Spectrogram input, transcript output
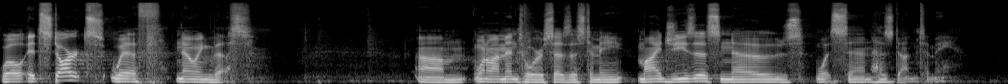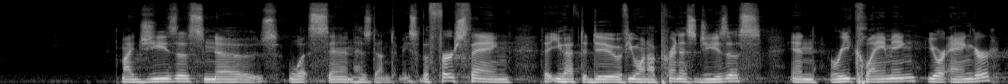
Well, it starts with knowing this. Um, one of my mentors says this to me My Jesus knows what sin has done to me. My Jesus knows what sin has done to me. So, the first thing that you have to do if you want to apprentice Jesus in reclaiming your anger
